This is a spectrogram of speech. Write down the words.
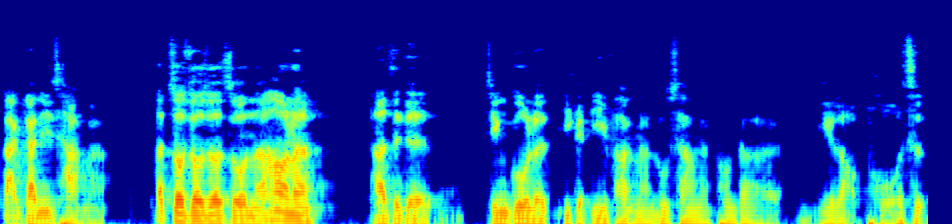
大干一场了。他走走走走，然后呢，他这个经过了一个地方呢，路上呢碰到了一个老婆子。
